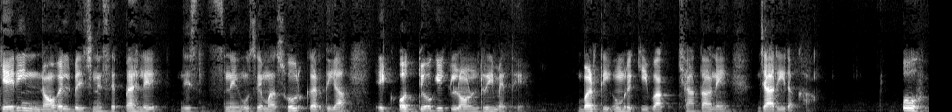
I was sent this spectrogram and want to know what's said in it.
केरी नॉवेल बेचने से पहले जिसने उसे मशहूर कर दिया, एक औद्योगिक लॉन्ड्री में थे। बढ़ती उम्र की व्याख्याता ने जारी रखा। ओह,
